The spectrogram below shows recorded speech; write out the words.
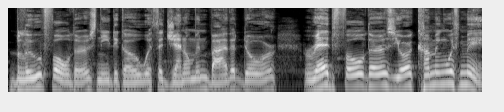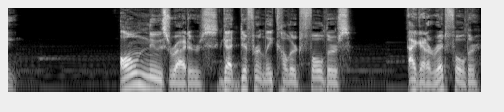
Blue folders need to go with the gentleman by the door. Red folders, you're coming with me. All news writers got differently colored folders. I got a red folder.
